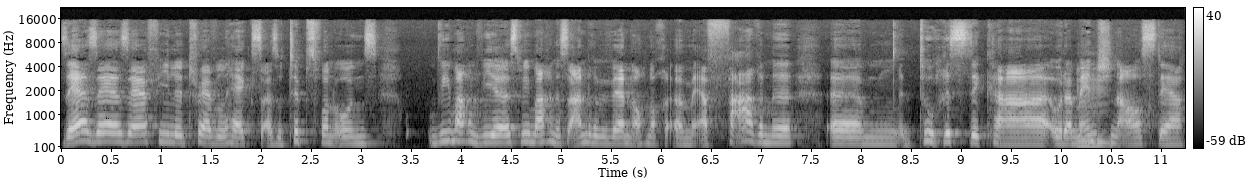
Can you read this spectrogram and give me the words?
sehr, sehr, sehr viele Travel Hacks, also Tipps von uns wie machen wir es, wie machen es andere. Wir werden auch noch ähm, erfahrene ähm, Touristiker oder Menschen mm. aus, der,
